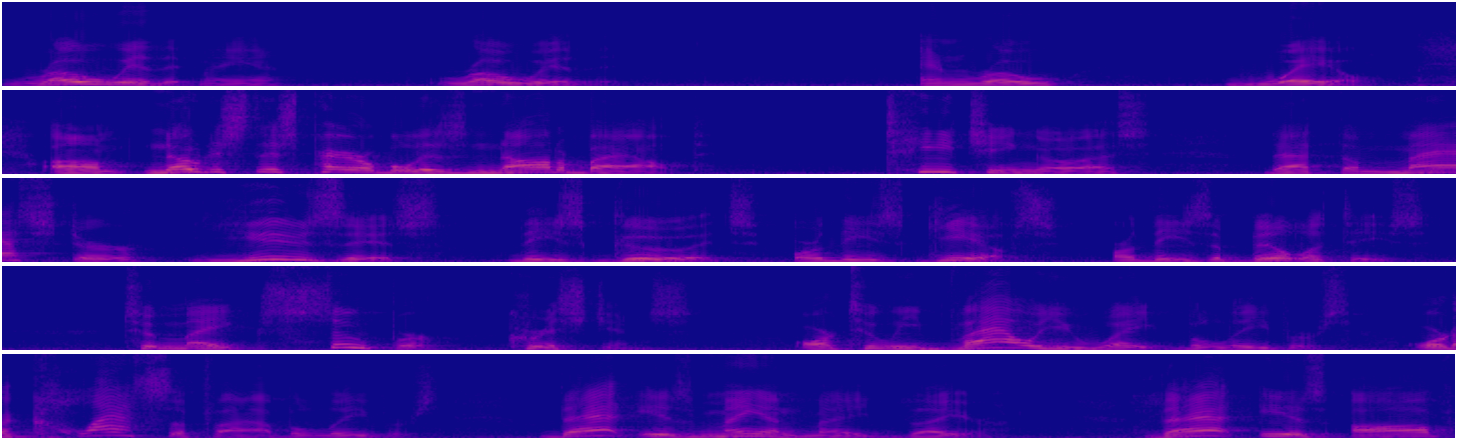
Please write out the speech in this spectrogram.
Row with it, man. Row with it. And row well. Um, notice this parable is not about teaching us that the master uses these goods or these gifts or these abilities to make super Christians or to evaluate believers or to classify believers. That is man made there. That is of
